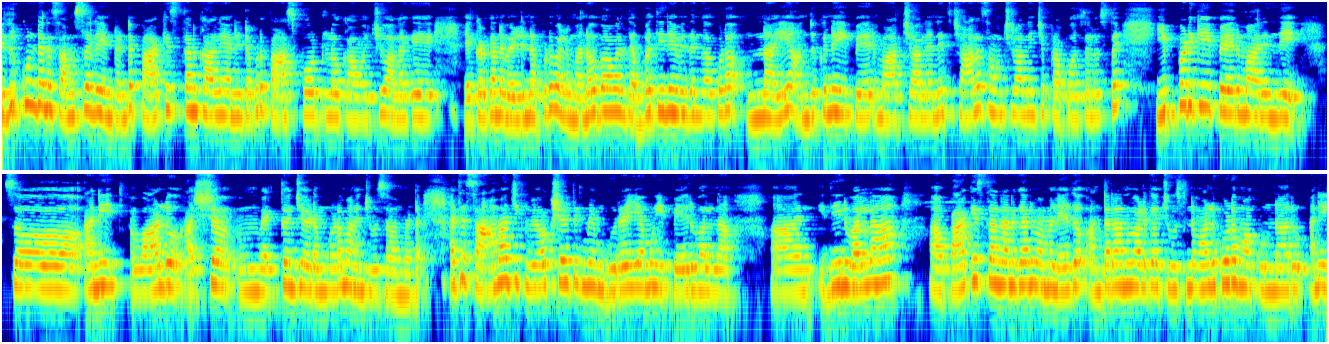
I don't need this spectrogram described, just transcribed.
ఎదుర్కొంటున్న సమస్యలు ఏంటంటే పాకిస్తాన్ ఖాళీ అనేటప్పుడు పాస్పోర్ట్లో కావచ్చు అలాగే ఎక్కడికైనా వెళ్ళినప్పుడు వాళ్ళ మనోభావాలు దెబ్బతినే విధంగా కూడా ఉన్నాయి. అందుకనే ఈ పేరు మార్చాలి అనేది చాలా సంవత్సరాల నుంచి ప్రపోజల్ వస్తే ఇప్పటికీ ఈ పేరు మారింది. సో అని వాళ్ళు హర్ష వ్యక్తం చేయడం కూడా మనం చూసాం అనమాట అయితే సామాజిక వివక్షతకి మేము గురయ్యాము ఈ పేరు వలన. దీనివల్ల పాకిస్తాన్ అనగానే మమ్మల్ని ఏదో అంటరాని వాళ్ళుగా చూసిన వాళ్ళు కూడా మాకు ఉన్నారు అని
